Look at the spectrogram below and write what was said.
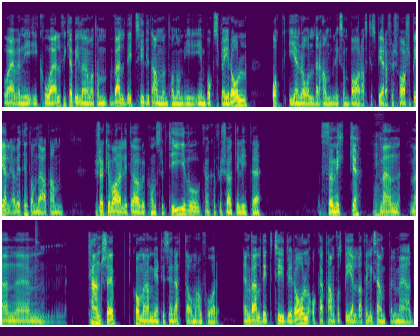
och även i, i KL fick jag bilden av att de väldigt tydligt använt honom i, i en boxplay-roll och i en roll där han liksom bara ska spela försvarsspel. Jag vet inte om det är att han försöker vara lite överkonstruktiv och kanske försöker lite för mycket Mm. men, men ehm, kanske kommer han mer till sin rätta om han får en väldigt tydlig roll och att han får spela till exempel med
